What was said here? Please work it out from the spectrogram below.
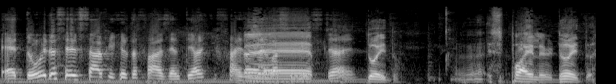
é doido ou se ele sabe o que, que ele tá fazendo. Tem hora que faz um negócio É. estranho. Doido. Spoiler, doido.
